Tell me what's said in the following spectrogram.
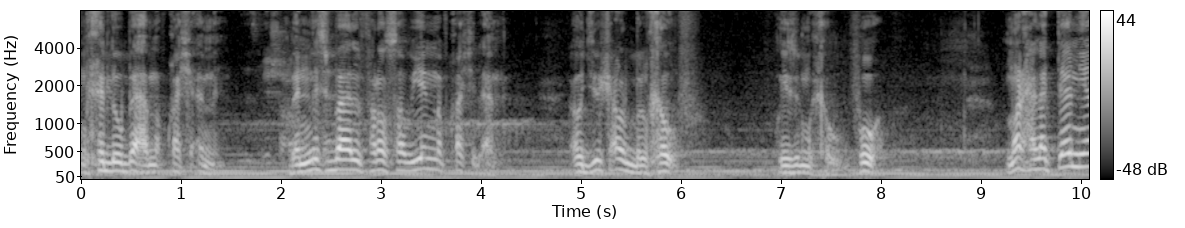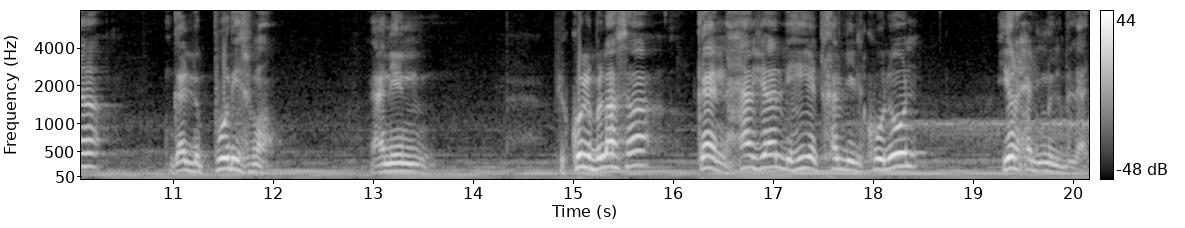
نخلوا بها ما بقاش أمن. بالنسبة للفرنساويين ما بقاش الأمن. عود يشعر بالخوف ويلزم يخوفوه. المرحلة الثانية قال له بوليسمون يعني في كل بلاصة كان حاجة اللي هي تخلي الكولون يرحل من البلاد.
